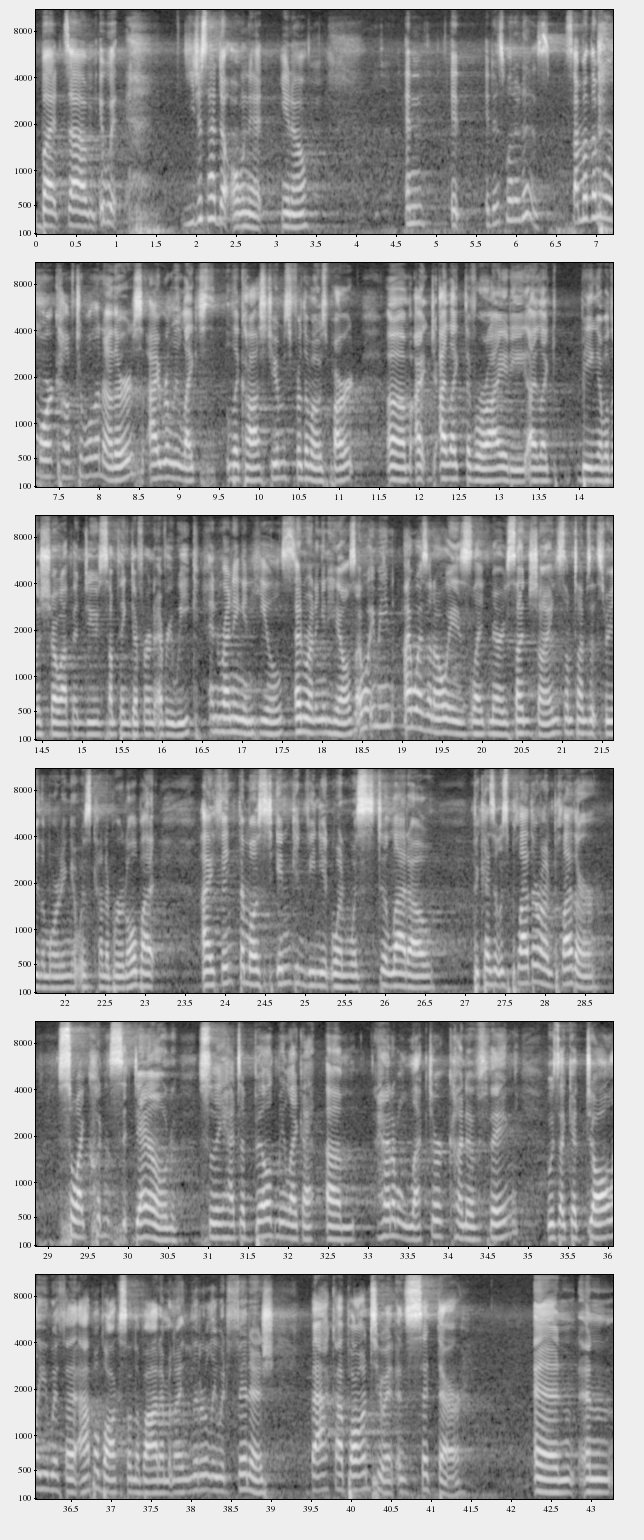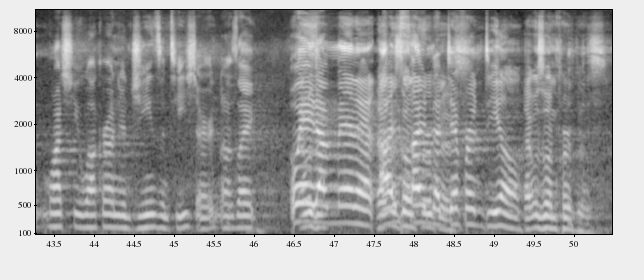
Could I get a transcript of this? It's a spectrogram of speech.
but um, it would. You just had to own it, you know. And it it is what it is. Some of them were more comfortable than others. I really liked the costumes for the most part. Um, I, I liked the variety. I liked being able to show up and do something different every week And running in heels. and running in heels. I I mean, I wasn't always like Mary Sunshine. Sometimes at three in the morning it was kind of brutal, but I think the most inconvenient one was stiletto because it was pleather on pleather, so I couldn't sit down. So they had to build me like a um, Hannibal Lecter kind of thing. It was like a dolly with an apple box on the bottom, and I literally would finish, back up onto it, and sit there and and watch you walk around in your jeans and t-shirt. And I was like, wait was a minute, I signed a different deal. That was on purpose.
